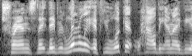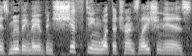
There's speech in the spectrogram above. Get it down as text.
translate. They've been literally, if you look at how the NIV is moving, they have been shifting what the translation is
